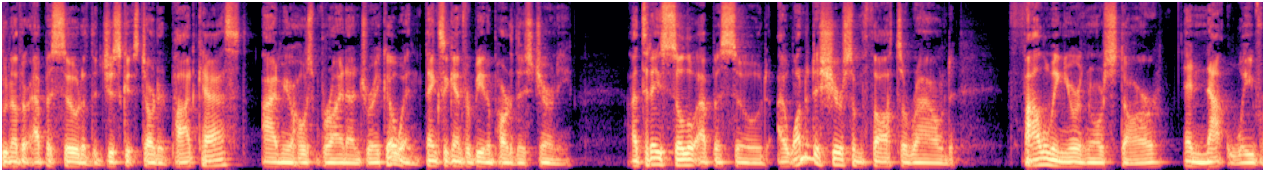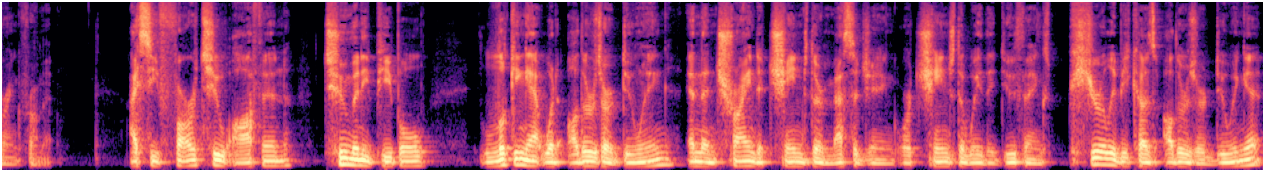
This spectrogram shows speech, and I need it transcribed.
to another episode of the Just Get Started podcast. I'm your host, Brian Ondrako, and thanks again for being a part of this journey. On today's solo episode, I wanted to share some thoughts around following your North Star and not wavering from it. I see far too often too many people looking at what others are doing and then trying to change their messaging or change the way they do things purely because others are doing it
